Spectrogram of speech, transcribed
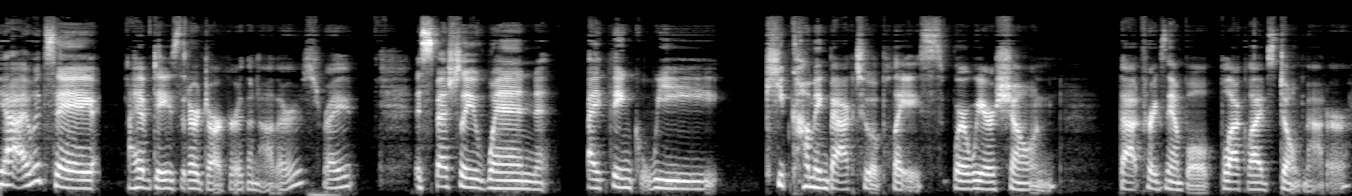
Yeah, I would say I have days that are darker than others, right? Especially when I think we keep coming back to a place where we are shown that, for example, Black lives don't matter.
